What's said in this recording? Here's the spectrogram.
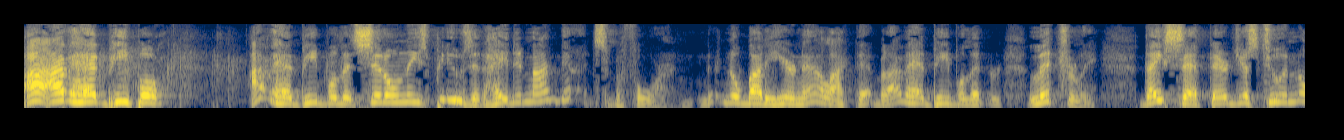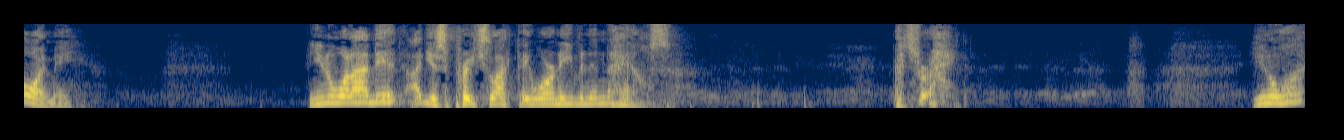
I, have had people, I've had people that sit on these pews that hated my guts before. Nobody here now like that, but I've had people that literally they sat there just to annoy me. You know what I did? I just preached like they weren't even in the house. That's right. You know what?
